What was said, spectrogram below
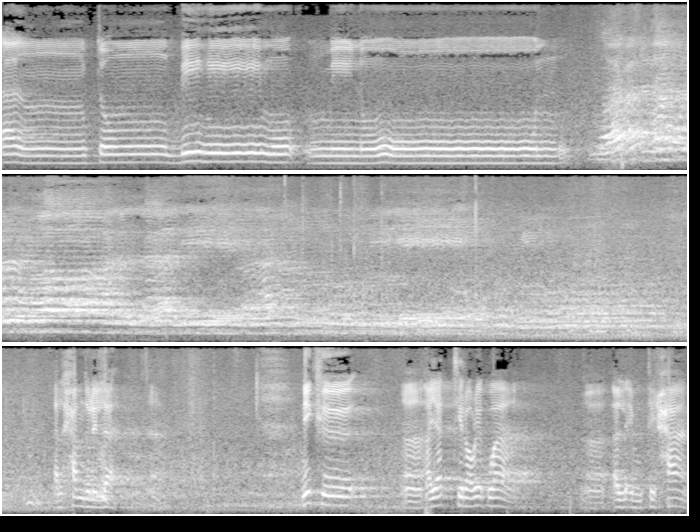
أنتم به مؤمنون واتقوا الله الذي أنتم به الحمد لله นี่คืออายัดที่เราเรียกว่า อัลอิมติฮาน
